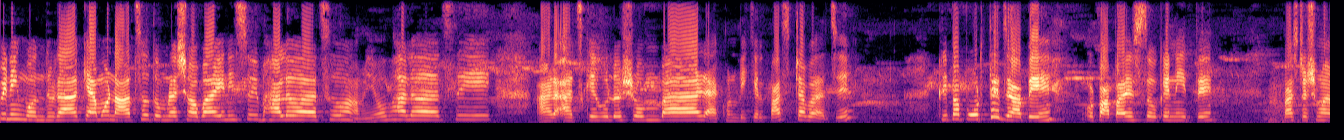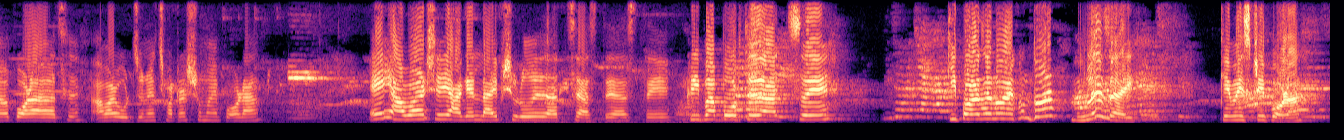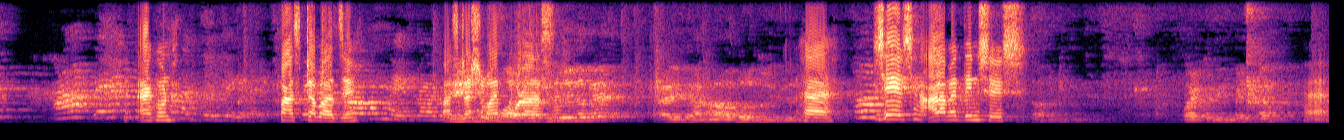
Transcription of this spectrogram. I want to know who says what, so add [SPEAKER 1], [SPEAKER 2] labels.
[SPEAKER 1] Evening বন্ধুরা। কেমন আছো তোমরা সবাই? নিশ্চয়ই ভালো আছো, আমিও ভালো আছি। আর আজকে হলো সোমবার, এখন বিকেল পাঁচটা বাজে। কৃপা পড়তে যাবে, ওর পাপা এসছে ওকে নিতে। পাঁচটার সময় ওর পড়া আছে, আবার অর্জুনের ছটার সময় পড়া। এই আবার সেই আগের লাইফ শুরু হয়ে যাচ্ছে আস্তে আস্তে। কৃপা পড়তে যাচ্ছে। কি পড়া যেন এখন তোর? ভুলে যাই। কেমিস্ট্রি পড়া। এখন পাঁচটা বাজে। পাঁচটার সময় পড়া আছে। হ্যাঁ শেষ, আরামের দিন শেষ। হ্যাঁ।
